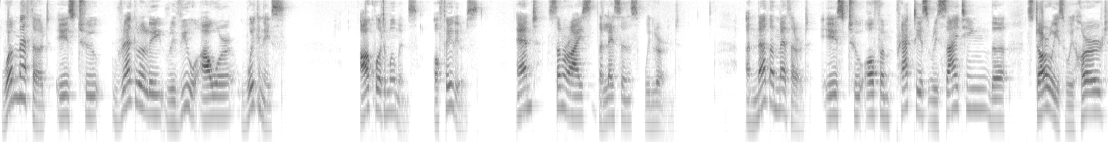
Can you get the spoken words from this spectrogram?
One method is to regularly review our weakness, awkward moments, or failures, and summarize the lessons we learned. Another method is to often practice reciting the stories we heard,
